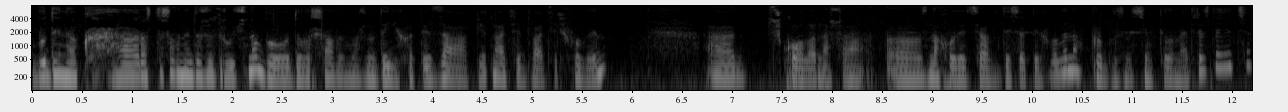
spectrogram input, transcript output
Будинок е, розташований дуже зручно, бо до Варшави можна доїхати за 15-20 хвилин. Школа наша е, знаходиться в 10 хвилинах, приблизно 7 кілометрів, здається.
